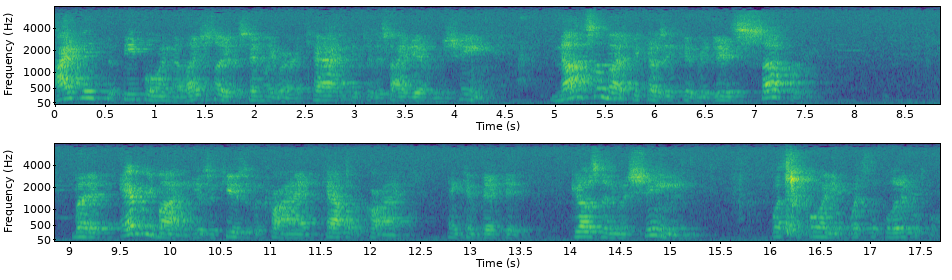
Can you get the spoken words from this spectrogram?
I think the people in the Legislative Assembly were attracted to this idea of a machine, not so much because it could reduce suffering, but if everybody who's accused of a crime, capital crime, and convicted goes to the machine, what's the point? Of, What's the political point?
